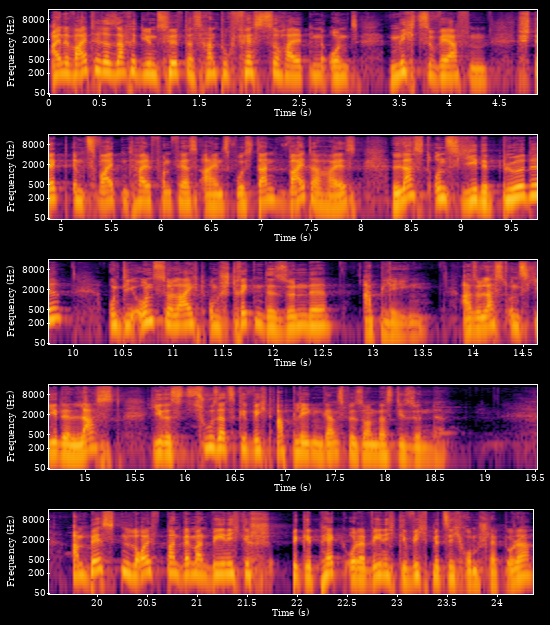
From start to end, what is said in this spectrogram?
Eine weitere Sache, die uns hilft, das Handtuch festzuhalten und nicht zu werfen, steckt im zweiten Teil von Vers 1, wo es dann weiter heißt, lasst uns jede Bürde und die uns so leicht umstrickende Sünde ablegen. Also lasst uns jede Last, jedes Zusatzgewicht ablegen, ganz besonders die Sünde. Am besten läuft man, wenn man wenig Gepäck oder wenig Gewicht mit sich rumschleppt, oder?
